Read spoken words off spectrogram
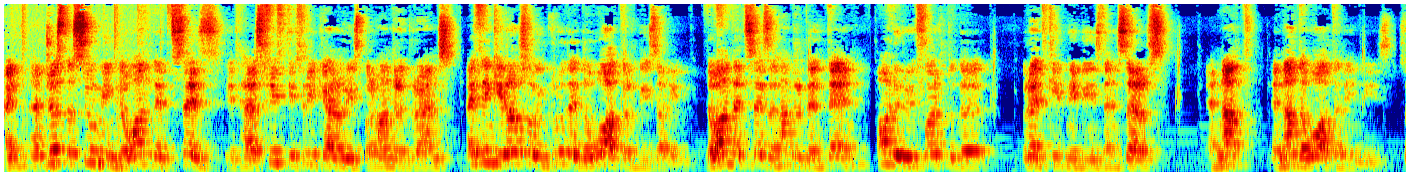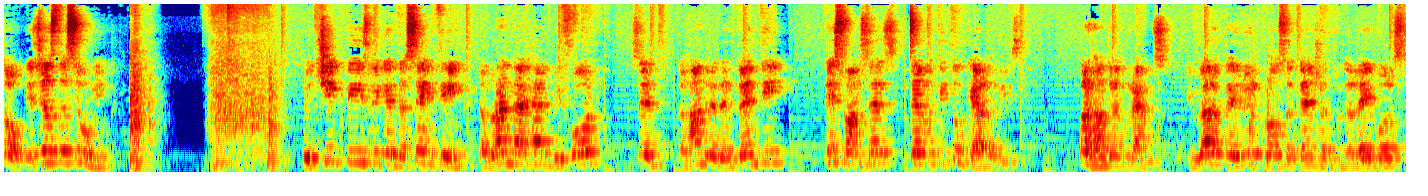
I'm just assuming the one that says it has 53 calories per 100 grams, I think it also included the water these are in. The one that says 110 only refer to the red kidney beans themselves and not, and not the water in these. So it's just assuming. With chickpeas we get the same thing. The brand I had before said 120 this one says 72 calories per 100 grams. You gotta pay real close attention to the labels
